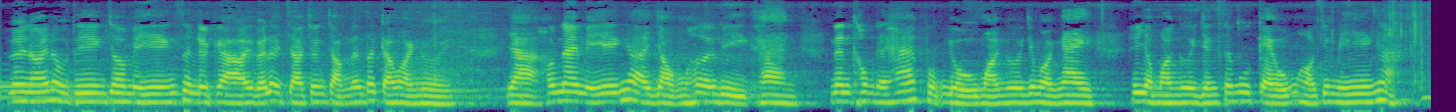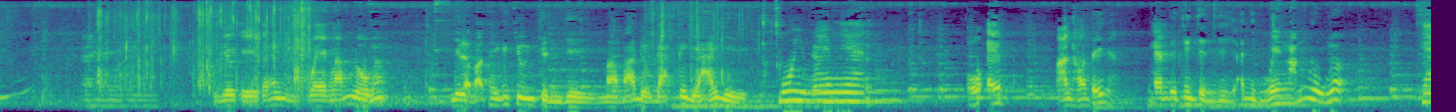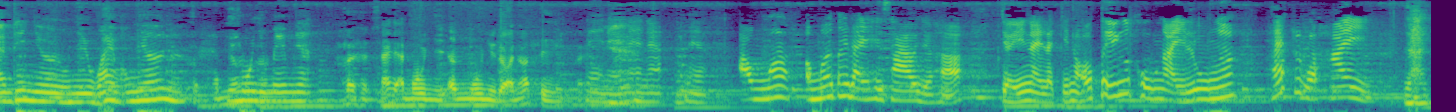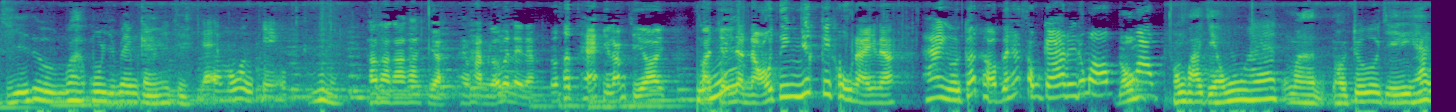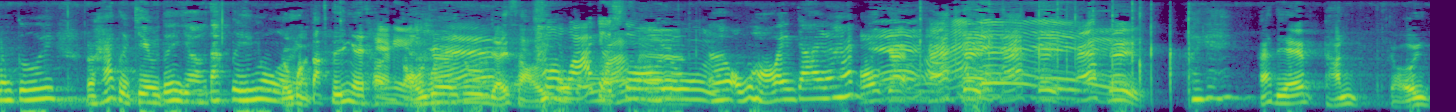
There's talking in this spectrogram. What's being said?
Lời nói đầu tiên cho Mỹ Yến xin được à, gửi lời chào trân trọng đến tất cả mọi người. Dạ, hôm nay Mỹ Yến à, giọng hơi bị khàn nên không thể hát phục vụ mọi người như mọi ngày. Hy vọng mọi người vẫn sẽ mua kẹo ủng hộ cho Mỹ Yến à. như chị thấy quen lắm luôn á như là bà thi cái chương trình gì mà bà được đặt cái giải gì Mua giùm em nha. ủa em mà anh hỏi tí nè em đi chương trình gì anh nhìn quen lắm luôn á Dạ em thấy nhớ nhiều quá em không nhớ nữa. không nhớ Mua giùm em nha. sáng giờ anh mua gì anh mua nhiều đồ anh hết tiền. Nè nè nè nè nè. Ông á ông mới tới đây hay sao vậy hả? Chị này là chị nổi tiếng ở khu này luôn á. Hát rất là hay. Dạ chị dễ thương quá, mua giùm em kẹo nha chị. dạ em không ăn kẹo. Thôi thôi thôi thôi. Dạ theo hành ở bên này nè. Nó thích hát dữ lắm chị ơi. Mà chị là nổi tiếng nhất cái khu này nè hai người kết hợp để hát song ca đi đúng không? Đúng. không? Không phải chị không muốn hát mà hồi trưa chị đi hát đám cưới rồi hát từ chiều tới giờ tắt tiếng luôn rồi. đúng rồi tắt tiếng nghe khàn tội ghê luôn dễ sợ xô quá trời xô luôn. À, ủng hộ em trai đó hát. ok hát đi hát đi hát đi. Hát đi em thành. Trời ơi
